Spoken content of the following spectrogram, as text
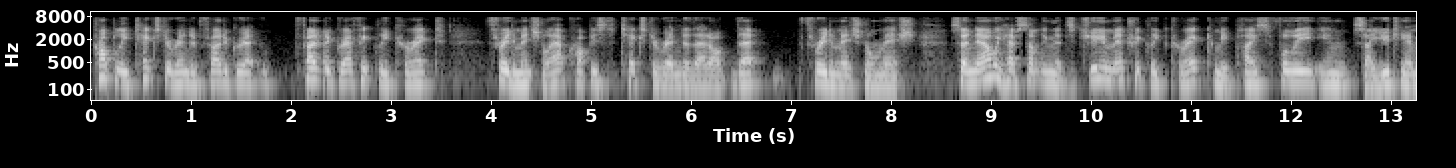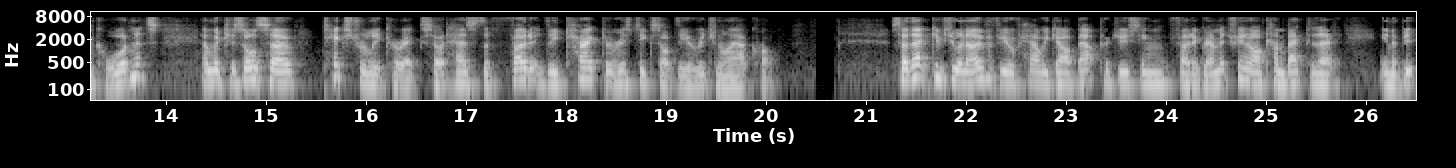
properly texture rendered photogra photographically correct three-dimensional outcrop is to texture render that, that three-dimensional mesh. So now we have something that's geometrically correct, can be placed fully in, say, UTM coordinates, and which is also texturally correct. So it has the photo, the characteristics of the original outcrop. So that gives you an overview of how we go about producing photogrammetry, and I'll come back to that in a bit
